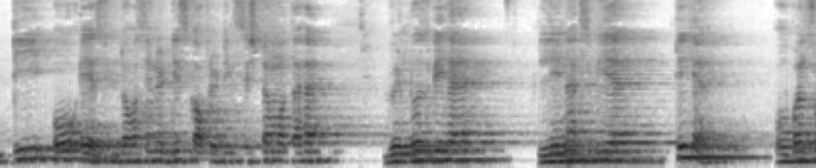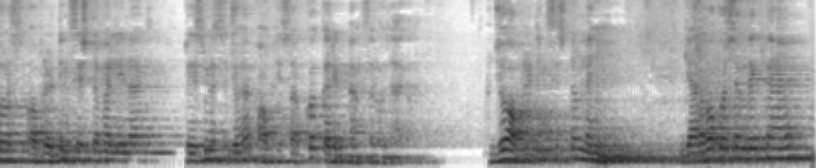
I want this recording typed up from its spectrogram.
डी ओ एस डॉस यानी डिस्क ऑपरेटिंग सिस्टम होता है। विंडोज़ भी है, लिनक्स भी है, ठीक है? ओपन सोर्स ऑपरेटिंग सिस्टम है लिनक्स तो इसमें से जो है ऑफ़िस आपका करेक्ट आंसर हो जाएगा। जो ऑपरेटिंग सिस्टम नहीं है, ग्यारहवा क्वेश्चन देखते हैं।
